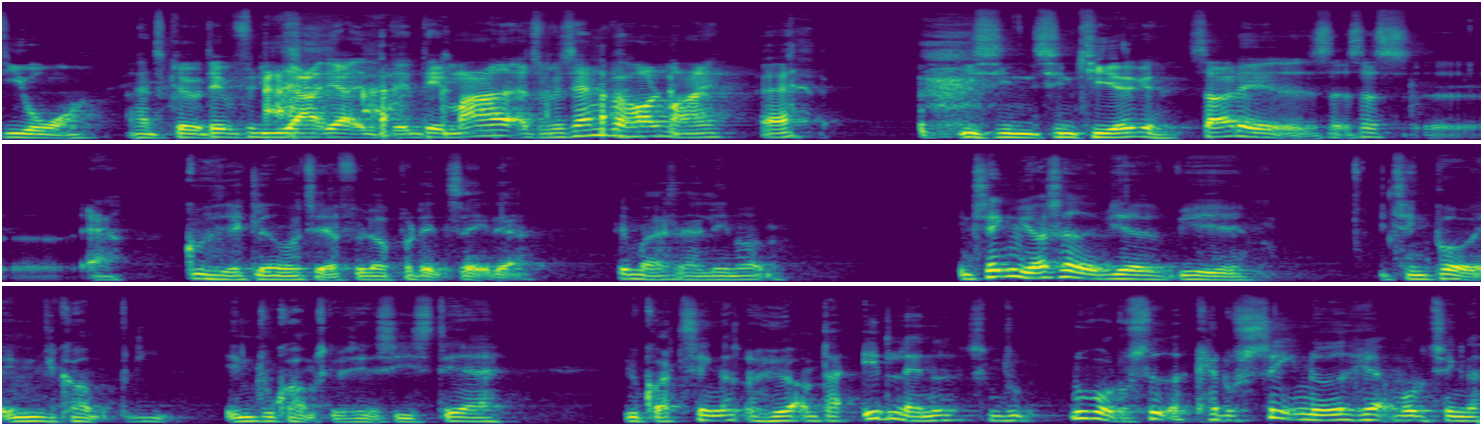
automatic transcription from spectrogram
de ord, han skriver. Det er fordi, jeg, jeg, det, det er meget... Altså, hvis han vil beholde mig i sin, sin kirke, så er det... Så, så, øh, ja. Gud, jeg glæder mig til at følge op på den sag der. Det må jeg altså have lige indrømme. En ting, vi også havde, vi, havde, vi, vi tænkte på, inden vi kom, fordi, inden du kom, skal vi sige, det er, vi kunne godt tænke os at høre, om der er et eller andet, som du, nu hvor du sidder, kan du se noget her, hvor du tænker,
